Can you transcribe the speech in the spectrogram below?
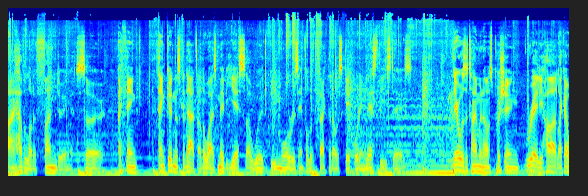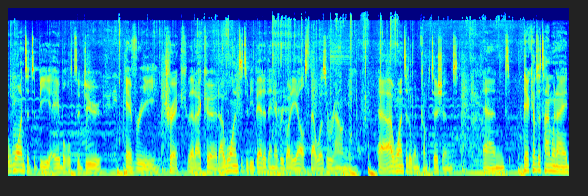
I have a lot of fun doing it. So, I think thank goodness for that. Otherwise, maybe yes, I would be more resentful of the fact that I was skateboarding less these days. There was a time when I was pushing really hard. Like, I wanted to be able to do every trick that I could. I wanted to be better than everybody else that was around me. Uh, I wanted to win competitions. And there comes a time when I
